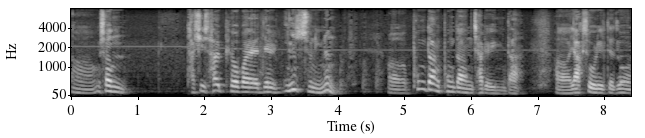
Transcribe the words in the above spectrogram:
어, 우선 다시 살펴봐야 될 1순위는 어, 퐁당퐁당 자료입니다. 어, 약수 올릴 때도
